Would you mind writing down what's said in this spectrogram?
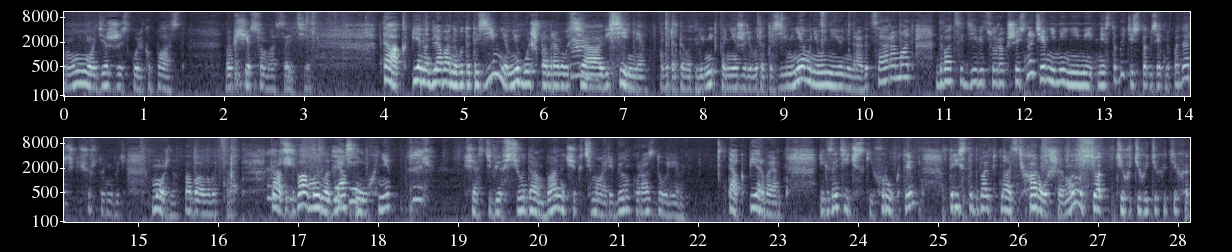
О, держи, сколько паст. Вообще с ума сойти. Так, пена для ванны вот эта зимняя, мне больше понравилась а, весенняя. Вот эта вот лимитка, нежели вот эта зимняя. Мне у нее не нравится аромат 2946, но тем не менее имеет место быть. Если так взять на подарочки, еще что-нибудь, можно побаловаться. Так, два мыла для кухни. Сейчас тебе все дам, баночек тьма, ребенку раздолье. Так, первое. Экзотические фрукты. 302,15. Хорошее мыло. Все, тихо, тихо, тихо, тихо.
